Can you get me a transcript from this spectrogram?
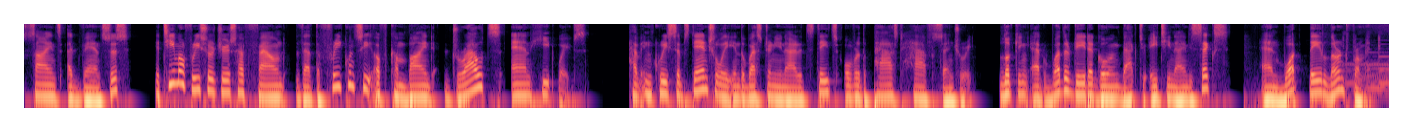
Science Advances, a team of researchers have found that the frequency of combined droughts and heat waves have increased substantially in the western United States over the past half century, looking at weather data going back to 1896 and what they learned from it.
